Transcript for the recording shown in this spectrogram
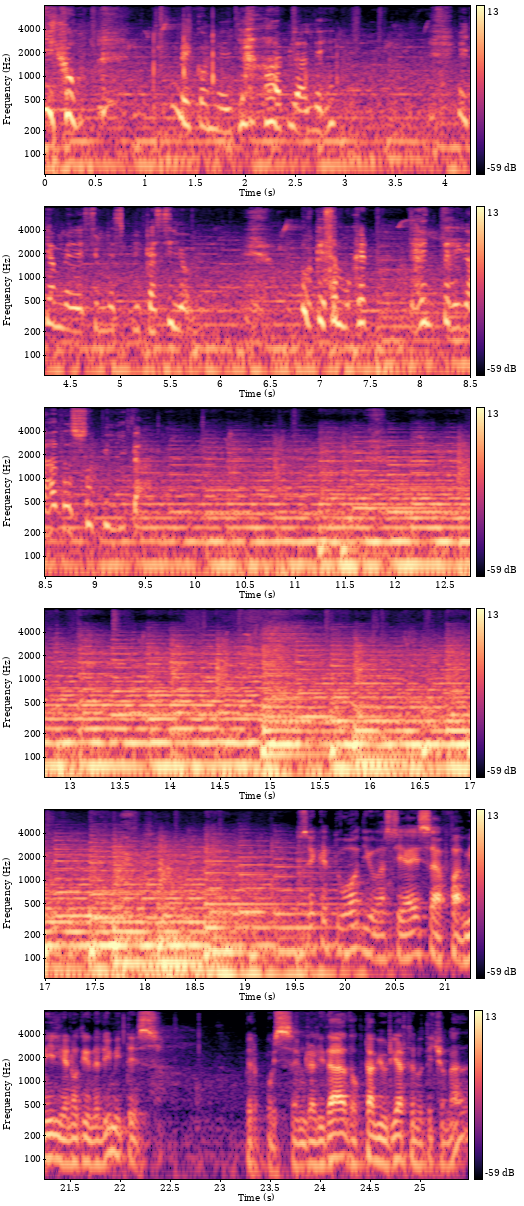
Hijo, ve con ella, háblale. Ella merece una explicación. Porque esa mujer te ha entregado su vida. Odio hacia esa familia no tiene límites. Pero pues en realidad Octavio Uriarte no te ha hecho nada.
